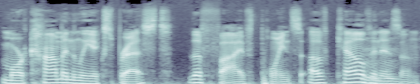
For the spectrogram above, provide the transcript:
more commonly expressed, the five points of Calvinism.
